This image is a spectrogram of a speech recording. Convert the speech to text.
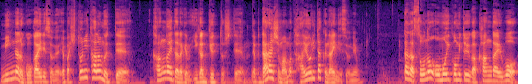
みんなの誤解ですよね。やっぱ人に頼むって考えただけでも胃がギュッとしてやっぱ誰しもあんま頼りたくないんですよね。ただその思い込みというか考えを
